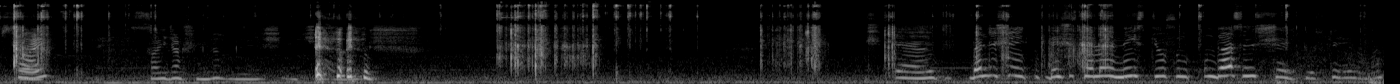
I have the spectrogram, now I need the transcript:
Say. Sayacağım şimdi. 1, 2, 3. Ee, bence şey 500 TL ne istiyorsun derseniz şey göstereyim hemen.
